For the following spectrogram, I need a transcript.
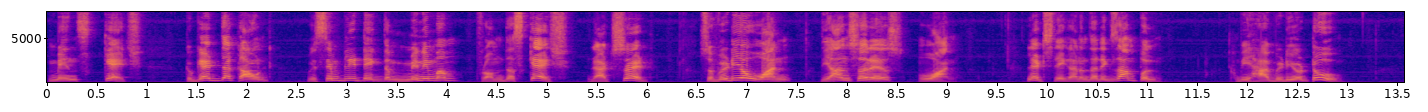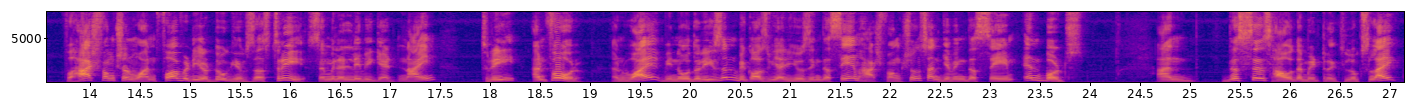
min sketch. To get the count, we simply take the minimum from the sketch. That's it. So video 1, the answer is 1. Let's take another example. We have video 2. For hash function 1 for video 2 gives us 3. Similarly, we get 9, 3 and 4. And why? We know the reason because we are using the same hash functions and giving the same inputs. And this is how the matrix looks like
